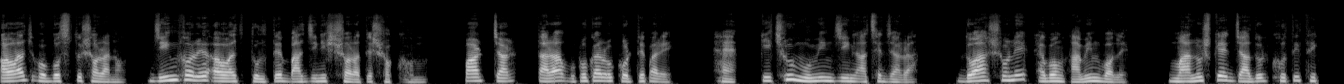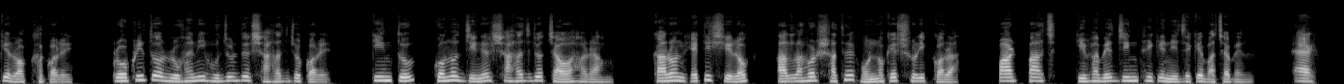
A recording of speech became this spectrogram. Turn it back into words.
আওয়াজ ও বস্তু সরানো। জিন করে আওয়াজ তুলতে বা জিনিস সরাতে সক্ষম। পার্ট চার, তারা উপকারও করতে পারে। হ্যাঁ কিছু মুমিন জিন আছে যারা দোয়া শোনে এবং আমিন বলে। মানুষকে জাদুর ক্ষতি থেকে রক্ষা করে। প্রকৃত রুহানি হুজুরদের সাহায্য করে। কিন্তু কোনো জিনের সাহায্য চাওয়া হারাম। কারণ এটি শিরক, আল্লাহর সাথে অন্যকে শরিক করা। পার্ট পাঁচ, কীভাবে জিন থেকে নিজেকে বাঁচাবেন? এক,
